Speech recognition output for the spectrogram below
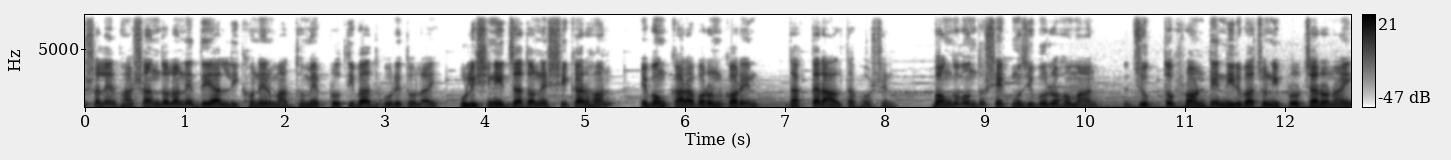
সালের ভাষা আন্দোলনে দেয়াল লিখনের মাধ্যমে প্রতিবাদ গড়ে তোলায় পুলিশি নির্যাতনের শিকার হন এবং কারাবরণ করেন ডাক্তার আলতাফ হোসেন। বঙ্গবন্ধু শেখ মুজিবুর রহমান যুক্তফ্রন্টের নির্বাচনী প্রচারণায়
